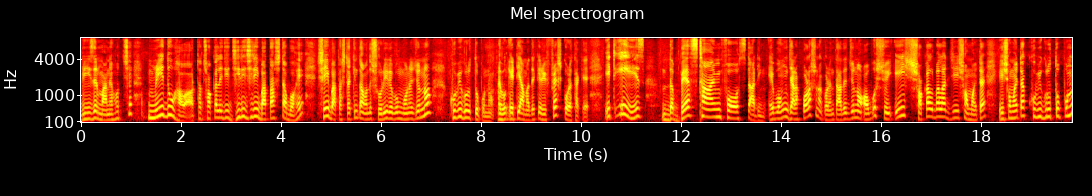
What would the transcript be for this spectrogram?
ব্রিজের মানে হচ্ছে মৃদু হাওয়া। অর্থাৎ সকালে যে ঝিরিঝিরি বাতাসটা বহে, সেই বাতাসটা কিন্তু আমাদের শরীর এবং মনের জন্য খুবই গুরুত্বপূর্ণ এবং এটি আমাদেরকে রিফ্রেশ করে থাকে। It is the best time for studying এবং যারা পড়াশোনা করেন, তাদের জন্য অবশ্যই এই সকালবেলার যে সময়টা, এই সময়টা খুবই গুরুত্বপূর্ণ।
